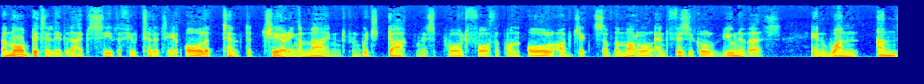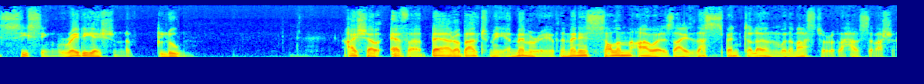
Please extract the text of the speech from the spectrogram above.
the more bitterly did I perceive the futility of all attempt at cheering a mind from which darkness poured forth upon all objects of the moral and physical universe in one unceasing radiation of gloom. I shall ever bear about me a memory of the many solemn hours I thus spent alone with the master of the house of Usher.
